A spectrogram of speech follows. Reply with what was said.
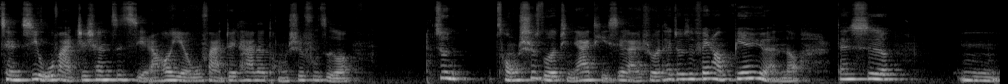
前期无法支撑自己，然后也无法对他的同事负责，就从世俗的评价体系来说，他就是非常边缘的，但是。嗯，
